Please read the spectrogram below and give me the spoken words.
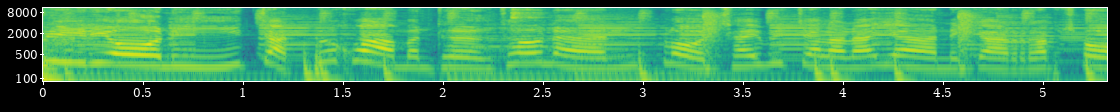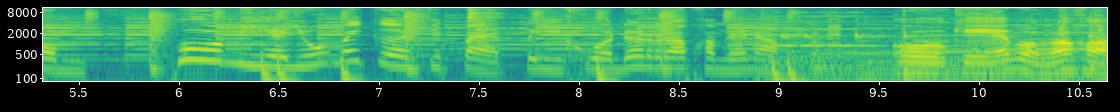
วิดีโอนี้จัดเพื่อความบันเทิงเท่านั้น โปรดใช้วิจารณญาณในการรับชม ผู้มีอายุไม่เกิน 18 ปีควรได้รับคำแนะนำ โอเคครับผมก็ขอ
